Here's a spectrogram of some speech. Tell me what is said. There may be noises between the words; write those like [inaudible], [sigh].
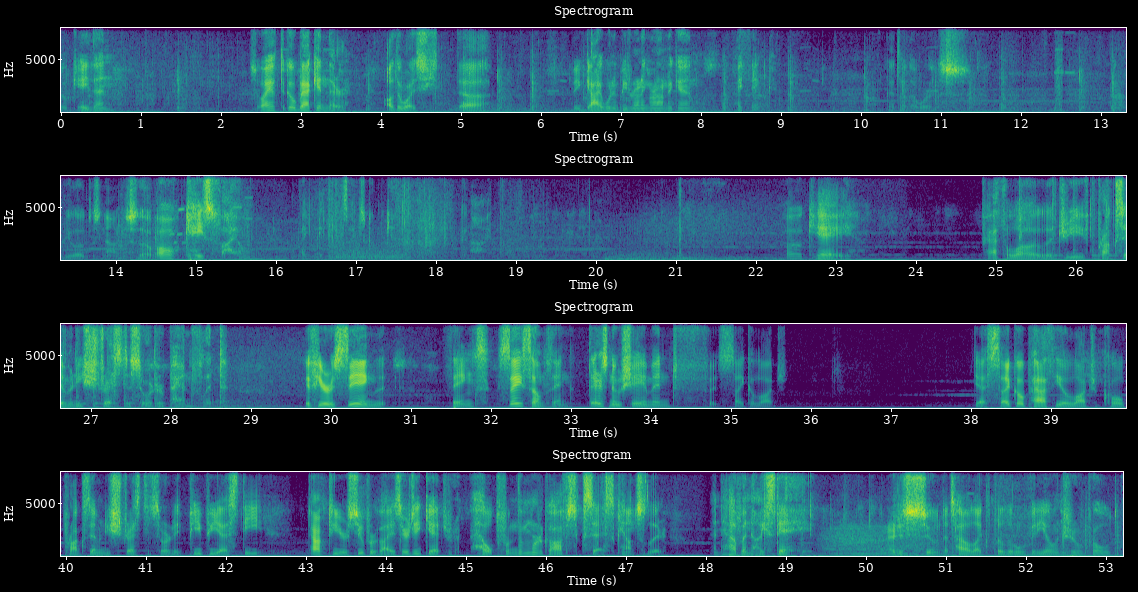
Okay then. So I have to go back in there. Otherwise, the big guy wouldn't be running around again. I think. That's how that works. I'm gonna reload this now just so. Oh, case file. I can get the inside scoop again. Gonna hide though. Okay. Pathology, proximity stress disorder pamphlet. If you're seeing th things, say something. There's no shame in psychological. Yes, psychopathological proximity stress disorder, PPSD. Talk to your supervisor to get help from the Murkoff Success Counselor. And have a nice day. I'm gonna just assume that's how, like, the little video intro rolled.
